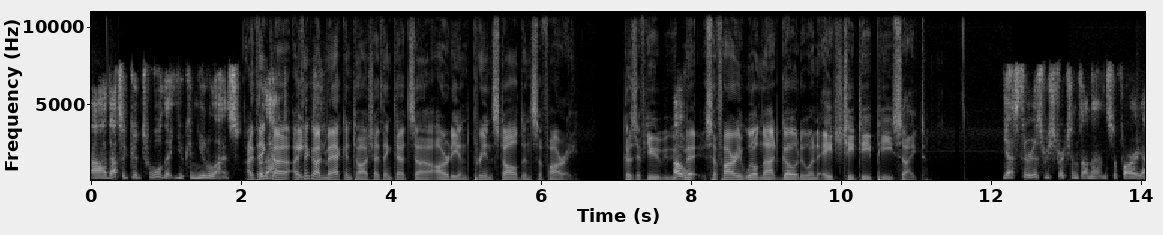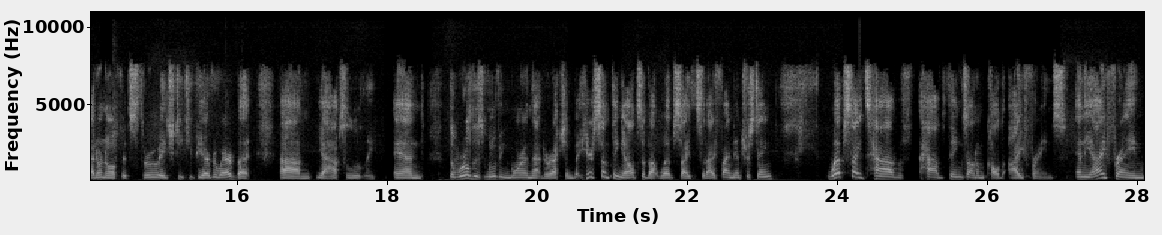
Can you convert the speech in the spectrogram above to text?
uh, that's a good tool that you can utilize. I think. Uh, I think on Macintosh, I think that's uh, already in, pre-installed in Safari. Because if you Oh. Safari will not go to an HTTP site. yes, there is restrictions on that in Safari. I don't know if it's through HTTP Everywhere, but um, yeah, absolutely. And the world is moving more in that direction. But here's something else about websites that I find interesting. Websites have have things on them called iframes, and the iframe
